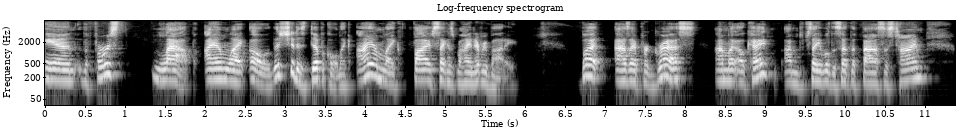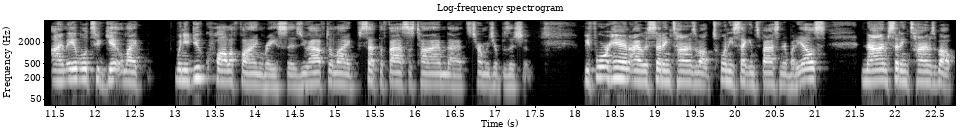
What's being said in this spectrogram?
And the first lap, I am like, oh, this shit is difficult. Like, I am like five seconds behind everybody. But as I progress, I'm like, okay, I'm able to set the fastest time. I'm able to get like, when you do qualifying races, you have to like set the fastest time that determines your position. Beforehand, I was setting times about 20 seconds faster than everybody else. Now I'm setting times about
